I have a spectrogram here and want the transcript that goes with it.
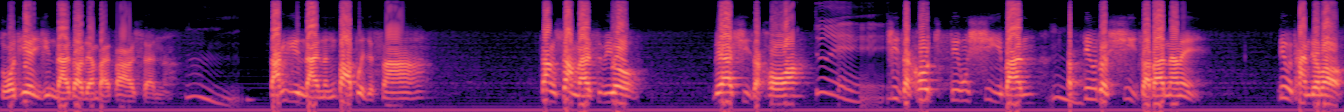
昨天已经来到两百八十三了。嗯。当一来能八倍的三，这样上来是不是又要四十块啊？对。四十块一张四万，一张就四十万啊呢。你有谈到不？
